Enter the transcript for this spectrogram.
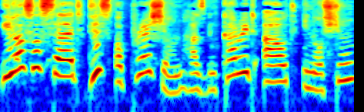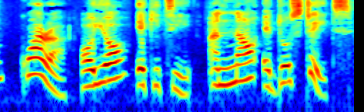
He also said this operation has been carried out in Osun, Kwara, Oyo, Ekiti, and now Edo State.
